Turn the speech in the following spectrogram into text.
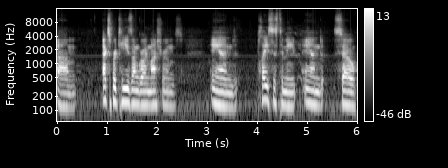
um, expertise on growing mushrooms and places to meet. And so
